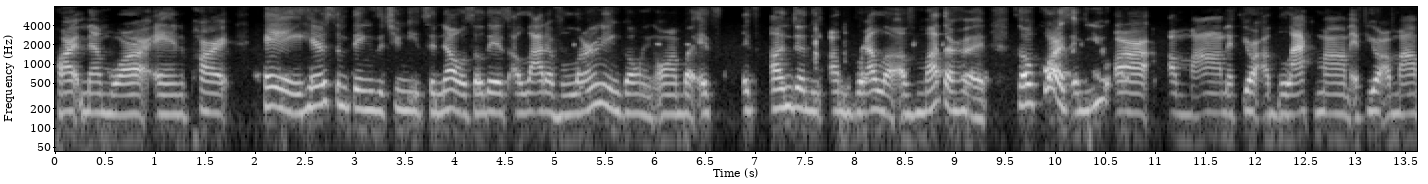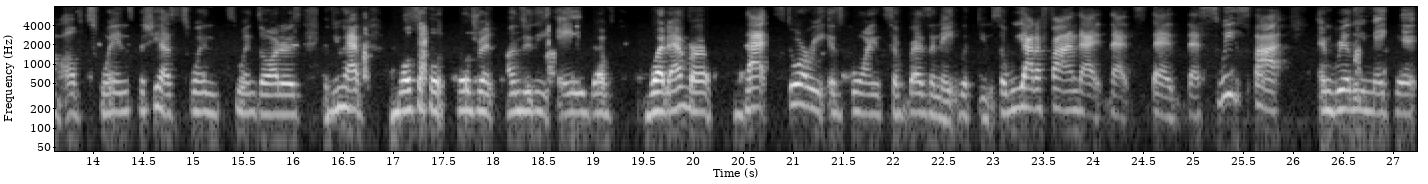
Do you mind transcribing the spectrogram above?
part memoir and part hey here's some things that you need to know. So there's a lot of learning going on but it's it's under the umbrella of motherhood. So of course if you are a mom if you're a black mom if you're a mom of twins because she has twin twin daughters if you have multiple children under the age of whatever that story is going to resonate with you. So we got to find that that that that sweet spot and really make it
